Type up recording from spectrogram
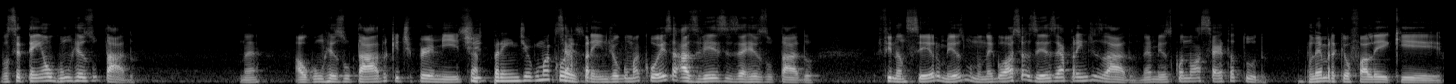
você tem algum resultado, né? Algum resultado que te permite Você aprende alguma você coisa. aprende alguma coisa, às vezes é resultado financeiro mesmo no negócio, às vezes é aprendizado, né? Mesmo quando não acerta tudo. Lembra que eu falei que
